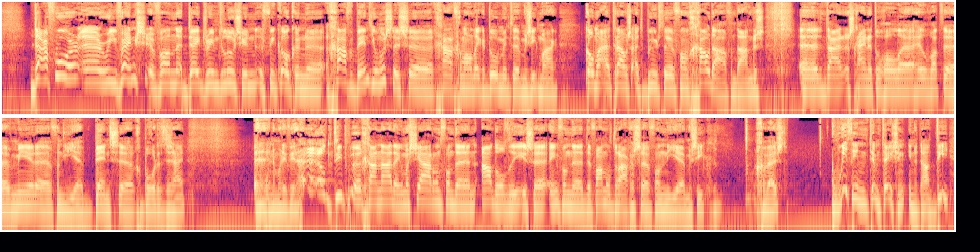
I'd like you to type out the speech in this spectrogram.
Daarvoor eh, Revenge van Daydream Delusion. Dat vind ik ook een eh, gave band, jongens. Dus eh, ga gewoon lekker door met eh, muziek maken. Komen uit, trouwens uit de buurt eh, van Gouda vandaan. Dus eh, daar schijnen toch al eh, heel wat meer van die bands geboren te zijn. En dan moet ik weer heel diep gaan nadenken. Maar Sharon van den Adel die is een van de, de vaandeldragers van die muziek geweest. Within Temptation, inderdaad. Die,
